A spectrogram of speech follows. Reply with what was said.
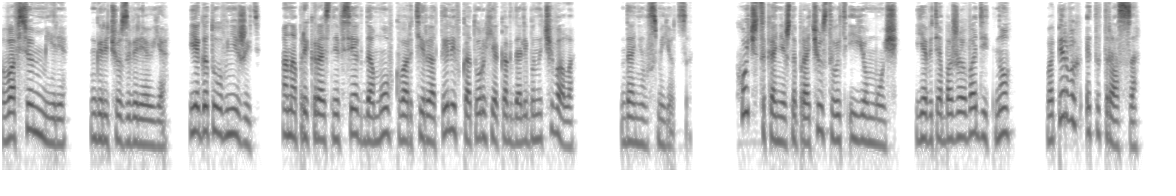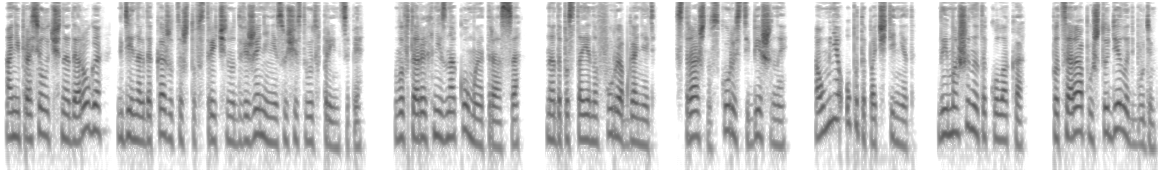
Во всем мире, горячо заверяю я, я готова в ней жить. Она прекраснее всех домов, квартир и отелей, в которых я когда-либо ночевала. Данил смеется. Хочется, конечно, прочувствовать ее мощь. Я ведь обожаю водить, но... Во-первых, это трасса, а не проселочная дорога, где иногда кажется, что встречного движения не существует в принципе. Во-вторых, незнакомая трасса. Надо постоянно фуры обгонять. Страшно, скорости бешеные. А у меня опыта почти нет. Да и машина-то кулака. Поцарапаю, что делать будем?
